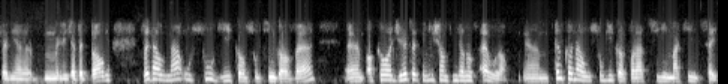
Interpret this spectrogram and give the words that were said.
premier Elizabeth Borne, wydał na usługi konsultingowe około 950 milionów euro. Tylko na usługi korporacji McKinsey.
